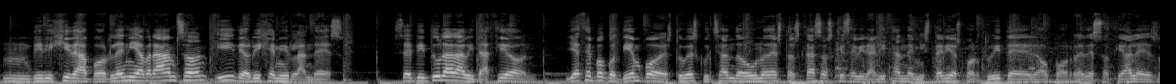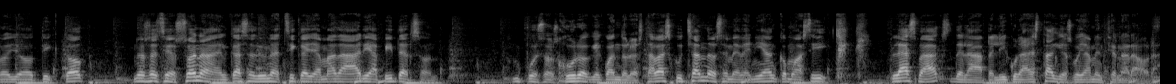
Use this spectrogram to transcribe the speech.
mm, dirigida por Lenny Abrahamson y de origen irlandés. Se titula La habitación, y hace poco tiempo estuve escuchando uno de estos casos que se viralizan de misterios por Twitter o por redes sociales, rollo TikTok. No sé si os suena el caso de una chica llamada Aria Peterson. Pues os juro que cuando lo estaba escuchando se me venían como así flashbacks de la película esta que os voy a mencionar ahora.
